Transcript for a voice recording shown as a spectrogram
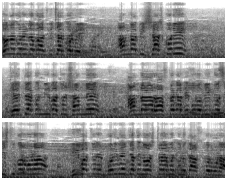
জনগণ এটা বাজ বিচার করবে। আমরা বিশ্বাস করি, যেহেতু এখন নির্বাচন সামনে, আমরা রাস্তাঘাটে কোনো বিঘ্ন সৃষ্টি করব না, নির্বাচনের পরিবেশ যাতে নষ্ট হয় এমন কোনো কাজ করব না।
